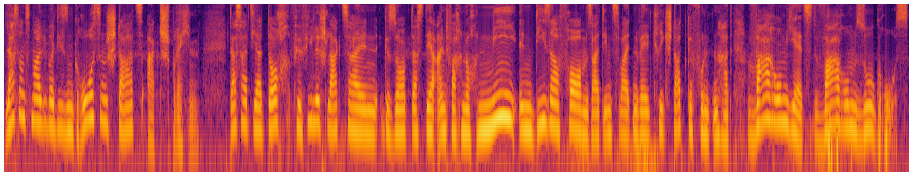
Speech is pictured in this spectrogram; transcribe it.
Lass uns mal über diesen großen Staatsakt sprechen. Das hat ja doch für viele Schlagzeilen gesorgt, dass der einfach noch nie in dieser Form seit dem Zweiten Weltkrieg stattgefunden hat. Warum jetzt? Warum so groß?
